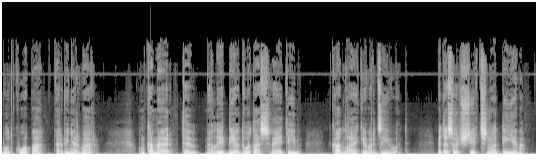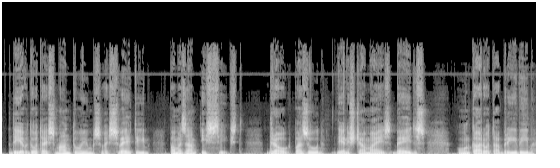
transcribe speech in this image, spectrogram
būt kopā ar viņu ar varu, un kamēr tev vēl ir Dieva dotā svētība, kādu laiku jau var dzīvot, bet esot šķirts no dieva, dieva dotais mantojums vai svētība pamazām izsīkst, draugi pazūd, dienišķā maize beidzas, un kārotā brīvība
